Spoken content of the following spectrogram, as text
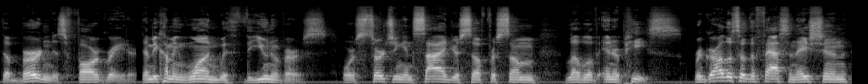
the burden is far greater than becoming one with the universe or searching inside yourself for some level of inner peace. Regardless of the fascination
